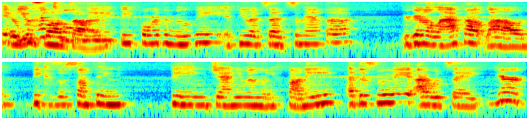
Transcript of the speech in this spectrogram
If It you was had well told done. me before the movie, if you had said, Samantha, you're gonna laugh out loud because of something being genuinely funny at this movie, I would say, You're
